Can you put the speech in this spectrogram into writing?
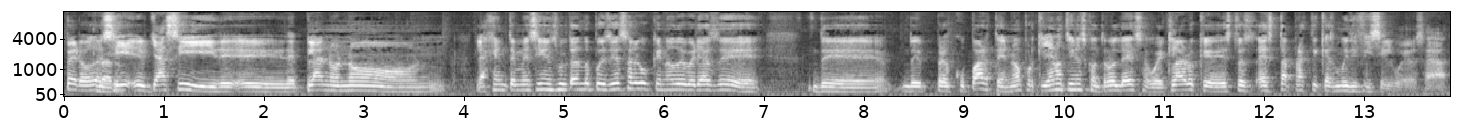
Pero si, ya si de, eh, de, plano no la gente me sigue insultando, pues ya es algo que no deberías de, de, de preocuparte, ¿no? Porque ya no tienes control de eso, güey. Claro que esto es, esta práctica es muy difícil, güey. O sea,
